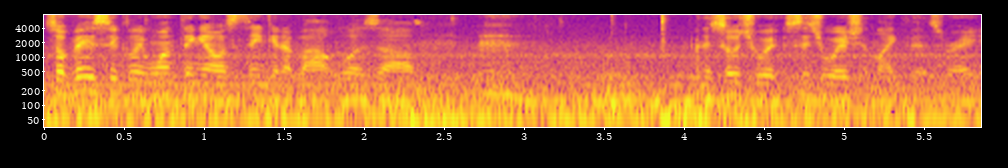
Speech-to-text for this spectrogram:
So basically, one thing I was thinking about was um, a situa- situation like this, right?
